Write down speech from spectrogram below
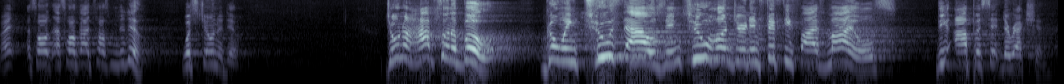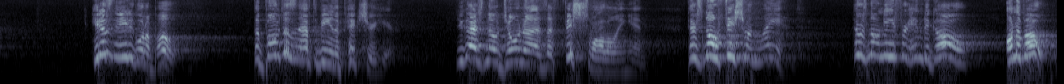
Right? That's all, that's all God tells him to do. What's Jonah do? Jonah hops on a boat going 2,255 miles the opposite direction. He doesn't need to go on a boat. The boat doesn't have to be in the picture here. You guys know Jonah as a fish swallowing him. There's no fish on land. There was no need for him to go on a boat.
